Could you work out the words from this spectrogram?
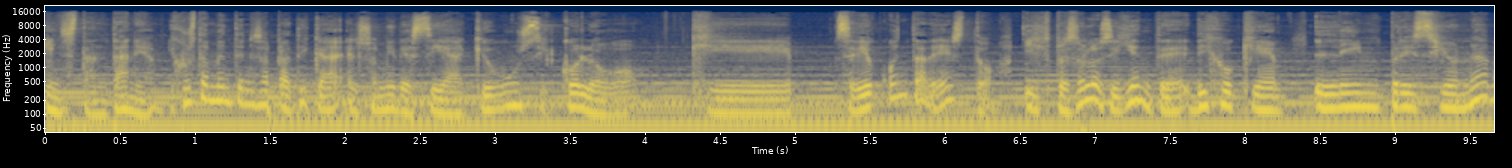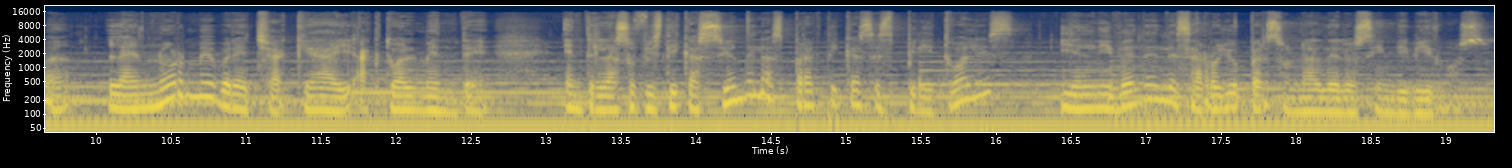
instantánea. Y justamente en esa plática el Swami decía que hubo un psicólogo que se dio cuenta de esto y expresó lo siguiente, dijo que le impresionaba la enorme brecha que hay actualmente entre la sofisticación de las prácticas espirituales y el nivel del desarrollo personal de los individuos.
